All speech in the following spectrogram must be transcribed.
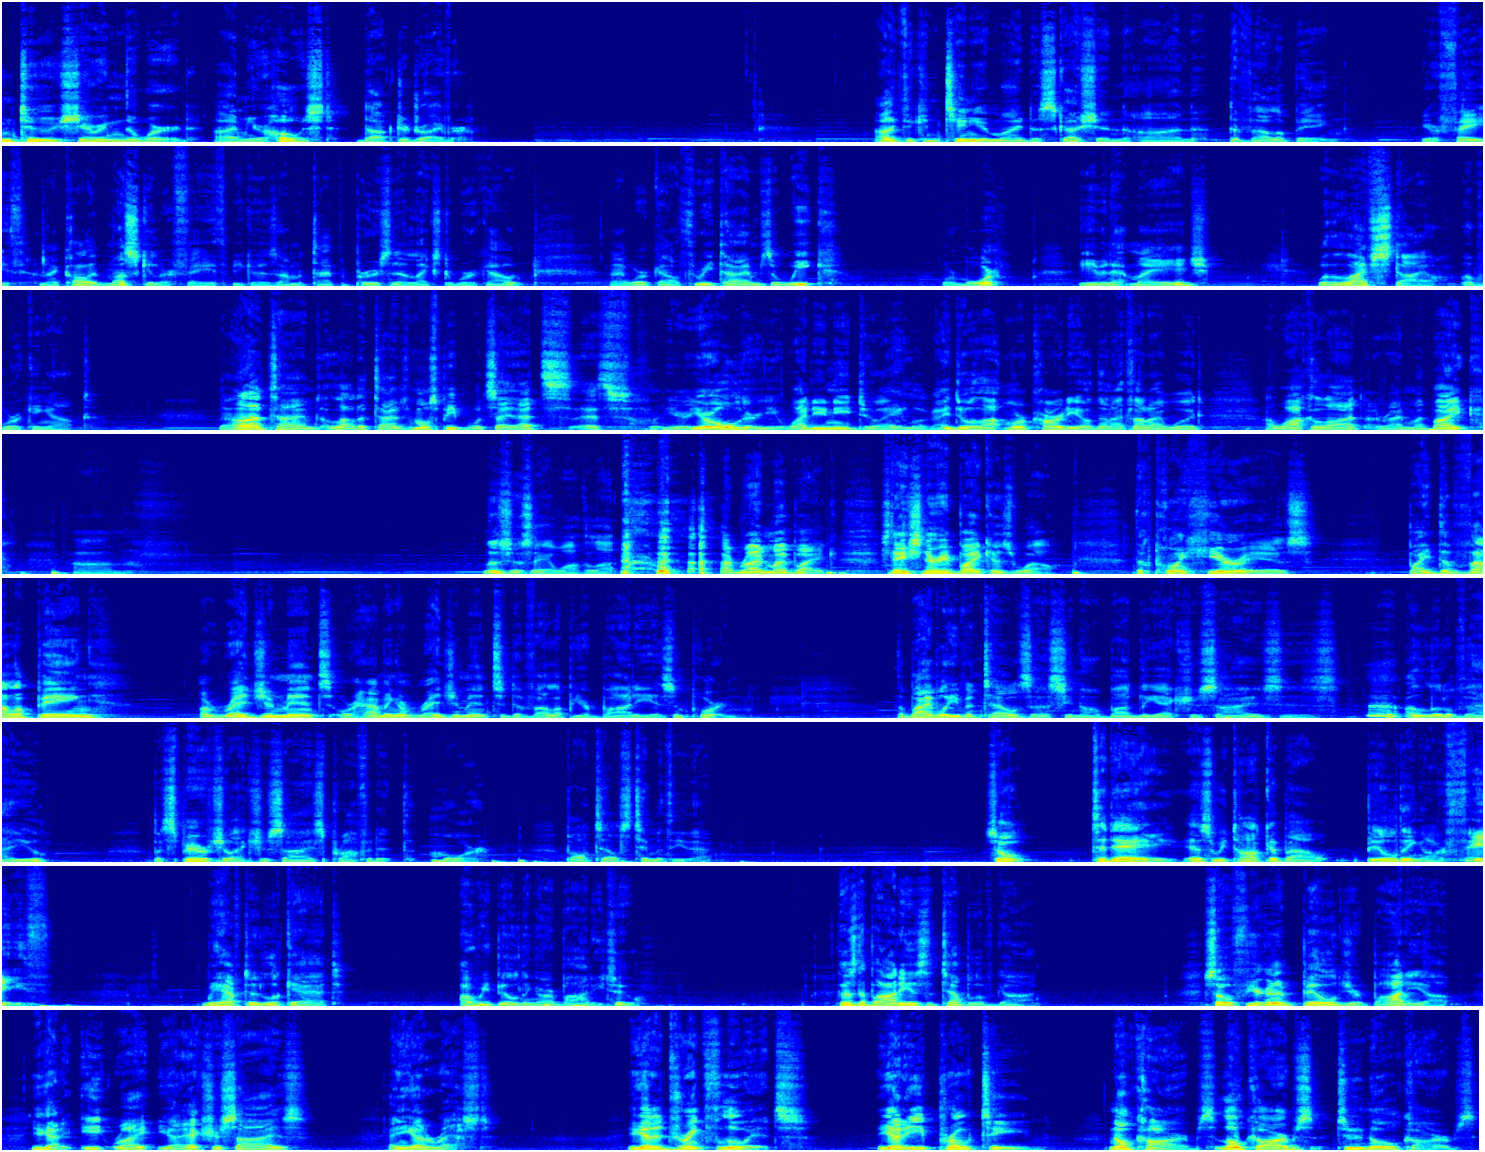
Welcome to Sharing the Word. I'm your host, Dr. Driver. I'd like to continue my discussion on developing your faith, and I call it muscular faith because I'm a type of person that likes to work out. I work out three times a week or more, even at my age, with a lifestyle of working out. Now, a lot of times, a lot of times, most people would say that's that's you're, you're older. You, why do you need to? Hey, look, I do a lot more cardio than I thought I would. I walk a lot. I ride my bike. Um, let's just say I walk a lot. I ride my bike, stationary bike as well. The point here is by developing a regiment or having a regiment to develop your body is important. The Bible even tells us, you know, bodily exercise is eh, a little value, but spiritual exercise profiteth more. Paul tells Timothy that. So, today, as we talk about building our faith, we have to look at are we building our body too? Because the body is the temple of God. So, if you're going to build your body up, you got to eat right, you got to exercise, and you got to rest. You got to drink fluids. You got to eat protein. No carbs. Low carbs to no carbs.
